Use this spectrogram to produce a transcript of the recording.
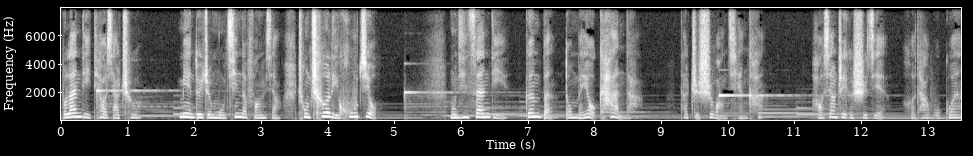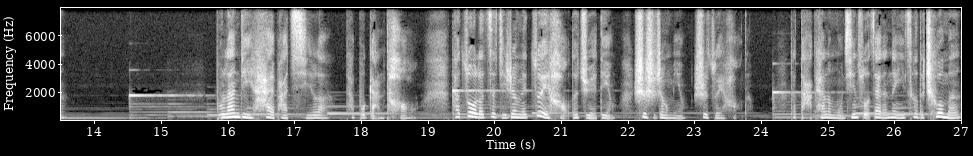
布兰迪跳下车，面对着母亲的方向，冲车里呼救。母亲三弟根本都没有看他，他只是往前看，好像这个世界和他无关。布兰迪害怕极了，他不敢逃，他做了自己认为最好的决定。事实证明是最好的。他打开了母亲所在的那一侧的车门，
